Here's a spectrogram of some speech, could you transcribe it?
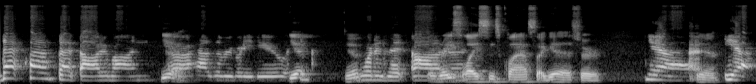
that class that the Autobahn Yeah. uh, has everybody do. Yeah. What is it? A Uh, race license class, I guess, or Yeah, Yeah. yeah.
